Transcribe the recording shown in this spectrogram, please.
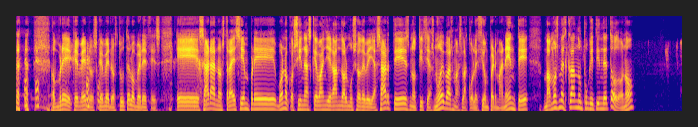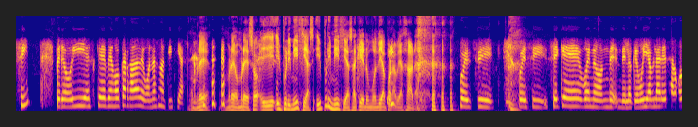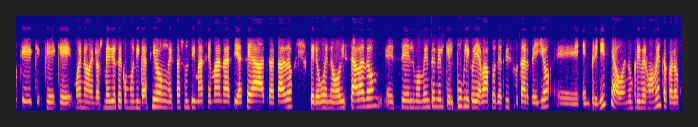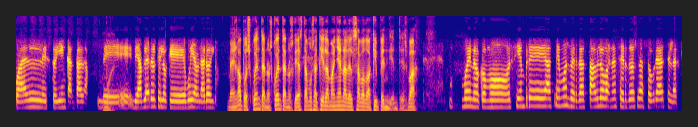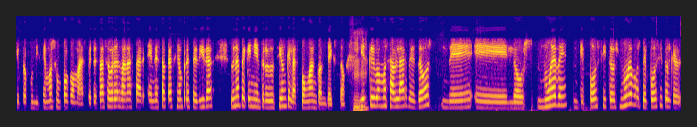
Hombre, qué menos, qué menos. Tú te lo mereces. Eh, Sara, nos trae siempre, bueno, cocinas que van llegando al Museo de Bellas Artes, noticias nuevas, más la colección permanente. Vamos mezclando un poquitín de todo, ¿no? Sí, pero hoy es que vengo cargada de buenas noticias. Hombre, hombre, hombre, eso. Y, y primicias, y primicias aquí en un buen día para viajar. Pues sí, pues sí. Sé que, bueno, de, de lo que voy a hablar es algo que, que, que, que, bueno, en los medios de comunicación estas últimas semanas ya se ha tratado, pero bueno, hoy sábado es el momento en el que el público ya va a poder disfrutar de ello eh, en primicia o en un primer momento, con lo cual estoy encantada de, bueno. de hablaros de lo que voy a hablar hoy. Venga, pues cuéntanos, cuéntanos, que ya estamos aquí en la mañana del sábado aquí pendientes, va. Bueno, como siempre hacemos, ¿verdad, Pablo? Van a ser dos las obras en las que profundicemos un poco más, pero estas obras van a estar en esta ocasión precedidas de una pequeña introducción que las ponga en contexto. Uh -huh. Y es que hoy vamos a hablar de dos de eh, los nueve depósitos, nuevos depósitos que,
